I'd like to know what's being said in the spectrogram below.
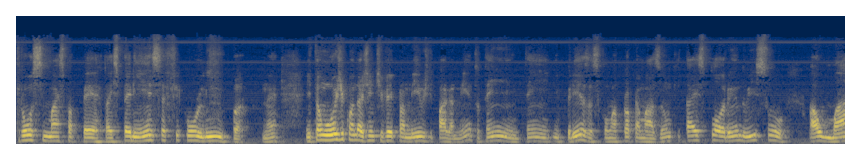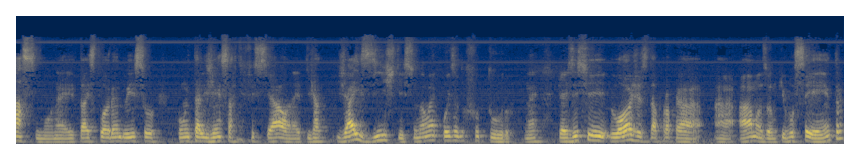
Trouxe mais para perto, a experiência ficou limpa. Né? Então, hoje, quando a gente vê para meios de pagamento, tem, tem empresas como a própria Amazon que está explorando isso ao máximo, né? está explorando isso com inteligência artificial, né? Já, já existe, isso não é coisa do futuro, né? Já existe lojas da própria Amazon que você entra,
